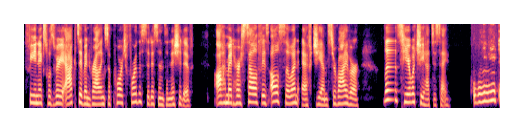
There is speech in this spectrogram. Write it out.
Fenix was very active in rallying support for the Citizens Initiative. Ahmed herself is also an FGM survivor. Let's hear what she had to say. We need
